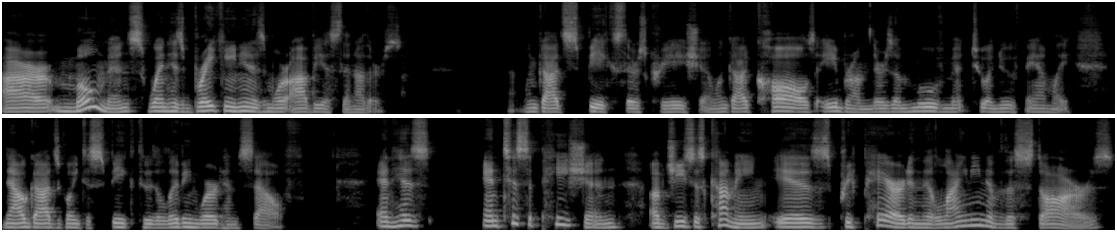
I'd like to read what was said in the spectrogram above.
are moments when his breaking in is more obvious than others. When God speaks, there's creation. When God calls Abram, there's a movement to a new family. Now God's going to speak through the living word himself. And his anticipation of Jesus coming is prepared in the lining of the stars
